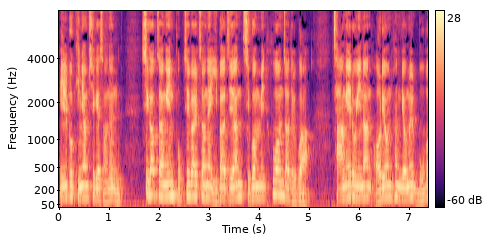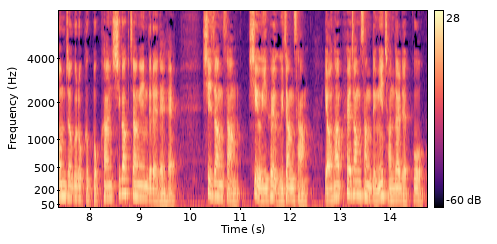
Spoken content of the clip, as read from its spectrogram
일부 기념식에서는 시각장애인 복지발전에 이바지한 직원 및 후원자들과 장애로 인한 어려운 환경을 모범적으로 극복한 시각장애인들에 대해 시장상, 시의회 의장상, 연합회장상 등이 전달됐고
